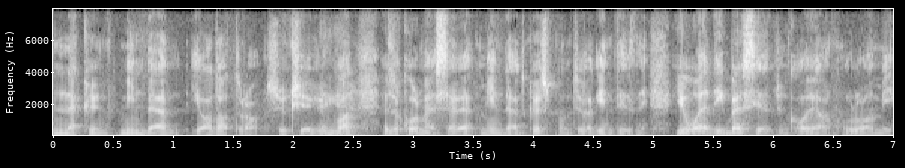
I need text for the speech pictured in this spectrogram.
nekünk minden adatra szükségünk Igen. van, ez a kormány szeret mindent központilag intézni. Jó, eddig beszéltünk olyanról, ami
